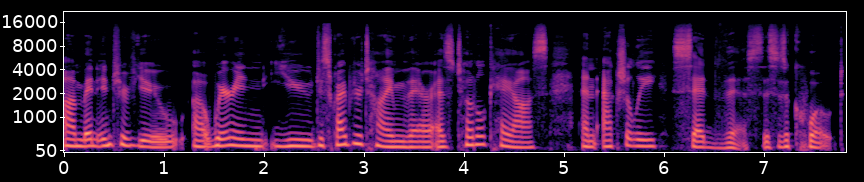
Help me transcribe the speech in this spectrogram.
um, an interview uh, wherein you described your time there as total chaos and actually said this. This is a quote.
